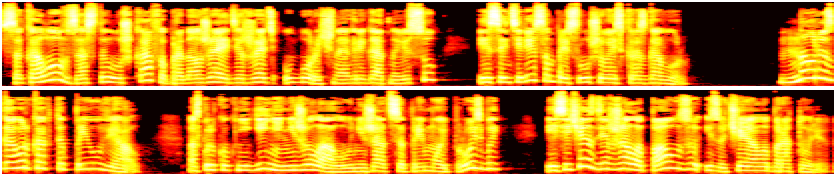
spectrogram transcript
Соколов застыл у шкафа, продолжая держать уборочный агрегат на весу и с интересом прислушиваясь к разговору. Но разговор как-то приувял поскольку княгиня не желала унижаться прямой просьбой и сейчас держала паузу, изучая лабораторию.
